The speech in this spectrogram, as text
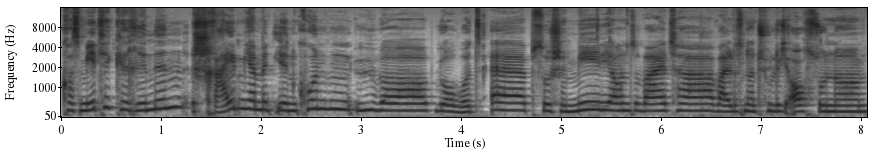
Kosmetikerinnen schreiben ja mit ihren Kunden über ja, WhatsApp, Social Media und so weiter, weil das natürlich auch so eine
